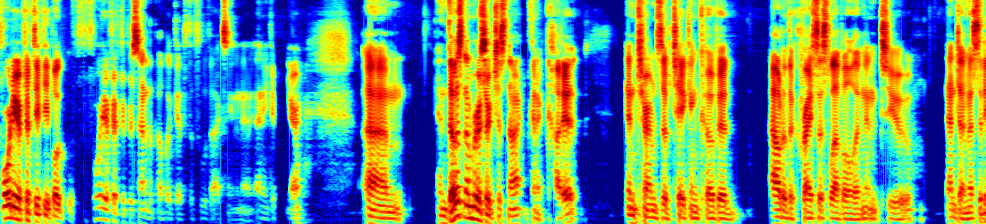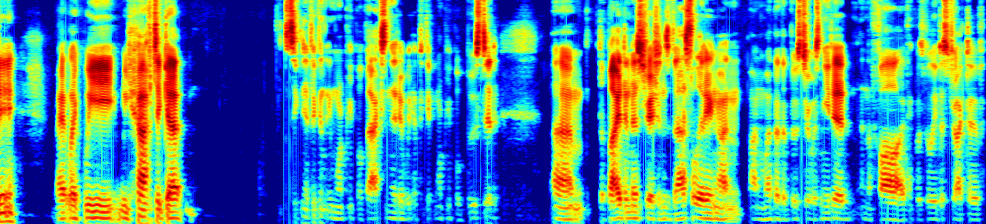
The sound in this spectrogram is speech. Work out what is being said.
40 or 50 people, 40 or 50% of the public gets the flu vaccine in any given year. Um, and those numbers are just not going to cut it in terms of taking COVID out of the crisis level and into endemicity, right? Like we we have to get significantly more people vaccinated. We have to get more people boosted. Um, the Biden administration is vacillating on on whether the booster was needed in the fall. I think was really destructive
